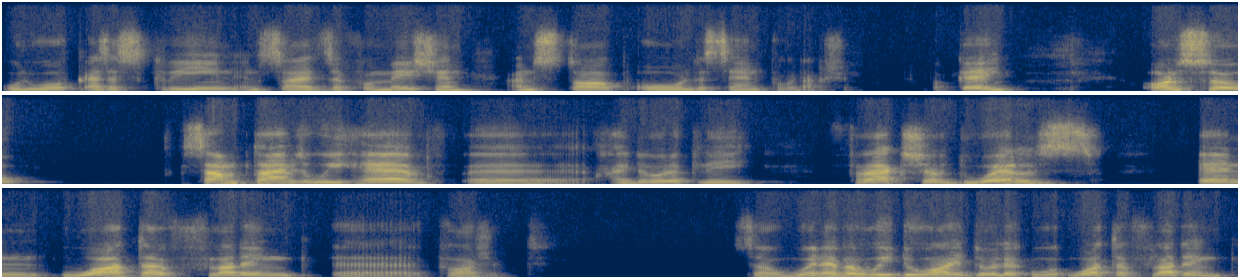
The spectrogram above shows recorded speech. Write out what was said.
will work as a screen inside the formation and stop all the sand production. Okay. Also, sometimes we have uh, hydraulically fractured wells in water flooding uh, project. So whenever we do hydraulic water flooding,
